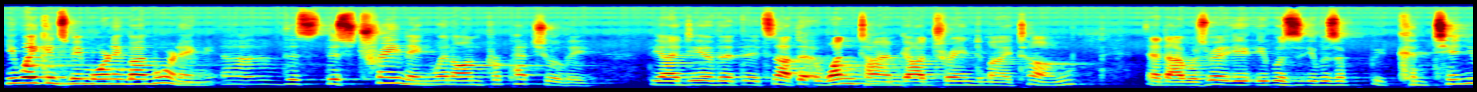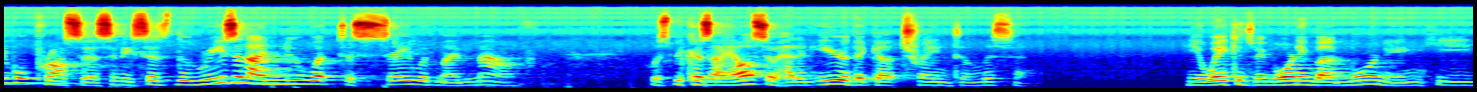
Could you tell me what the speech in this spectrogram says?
He wakens me morning by morning. Uh, this, this training went on perpetually. The idea that it's not that one time God trained my tongue and I was ready. It, it, was, it was a continual process. And he says, The reason I knew what to say with my mouth was because I also had an ear that got trained to listen. He awakens me morning by morning. He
